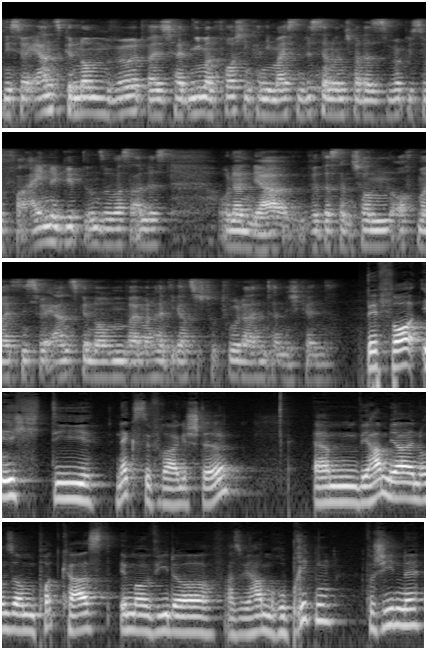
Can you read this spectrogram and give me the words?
nicht so ernst genommen wird, weil sich halt niemand vorstellen kann, die meisten wissen ja noch nicht mal, dass es wirklich so Vereine gibt und sowas alles. Und dann, ja, wird das dann schon oftmals nicht so ernst genommen, weil man halt die ganze Struktur dahinter nicht kennt. Bevor ich die nächste Frage stelle, ähm, wir haben ja in unserem Podcast immer wieder, also wir haben Rubriken, verschiedene,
